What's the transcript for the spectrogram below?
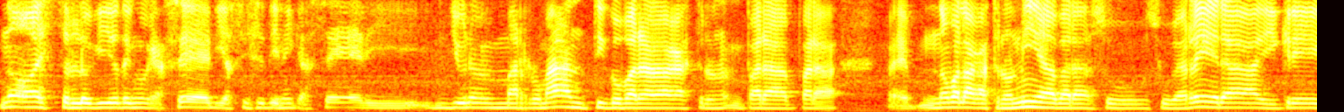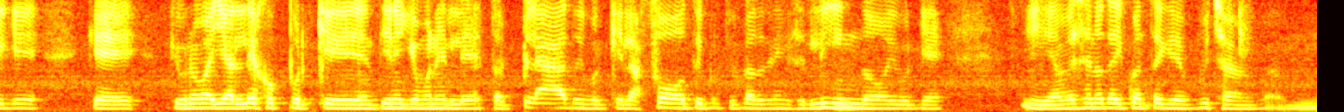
no, esto es lo que yo tengo que hacer y así se tiene que hacer y, y uno es más romántico para la gastronomía, para, para, eh, no para la gastronomía, para su, su carrera y cree que, que, que uno va a llegar lejos porque tiene que ponerle esto al plato y porque la foto y porque el plato tiene que ser lindo y porque... Y a veces no te das cuenta que, pucha, mm,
